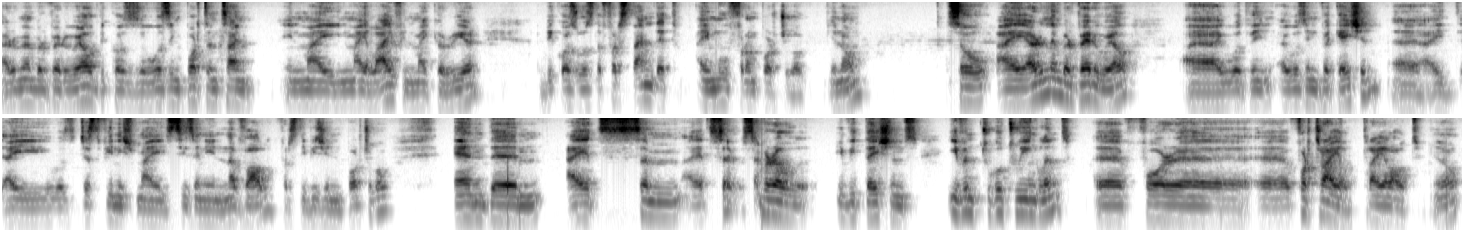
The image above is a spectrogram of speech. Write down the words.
I remember very well because it was important time in my in my life, in my career, because it was the first time that I moved from Portugal, you know. So I, I remember very well I was in, I was in vacation. Uh, I I was just finished my season in Naval, first division in Portugal, and um, I had some I had se- several invitations even to go to England uh, for uh, uh for trial trial out. You know,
